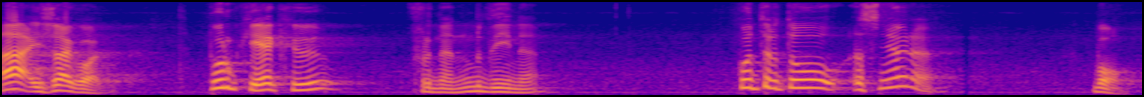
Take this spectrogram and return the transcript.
Ah, e já agora, porquê é que Fernando Medina contratou a senhora? Bom,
